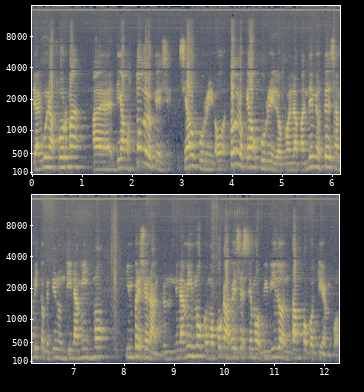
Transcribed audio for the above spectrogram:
de alguna forma, eh, digamos, todo lo que se, ha ocurrido, todo lo que ha ocurrido con la pandemia, ustedes han visto que tiene un dinamismo impresionante, un dinamismo como pocas veces hemos vivido en tan poco tiempo.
